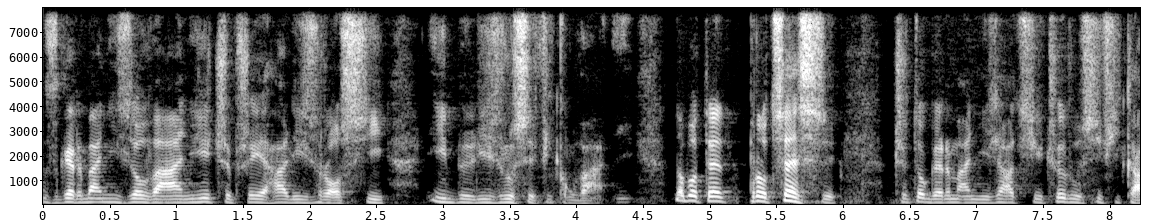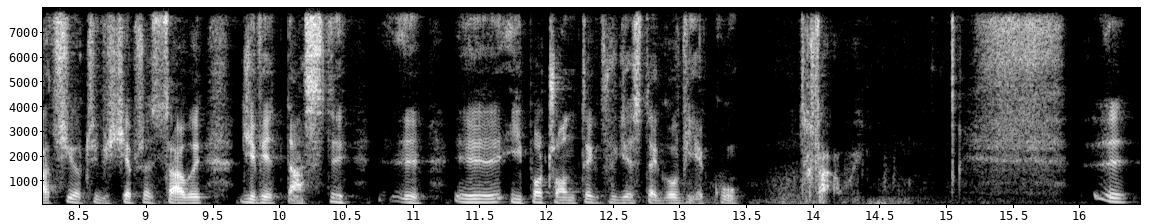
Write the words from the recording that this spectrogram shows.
zgermanizowani, czy przyjechali z Rosji i byli zrusyfikowani. No bo te procesy, czy to germanizacji, czy rusyfikacji, oczywiście przez cały XIX y, y, i początek XX wieku trwały. Y,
